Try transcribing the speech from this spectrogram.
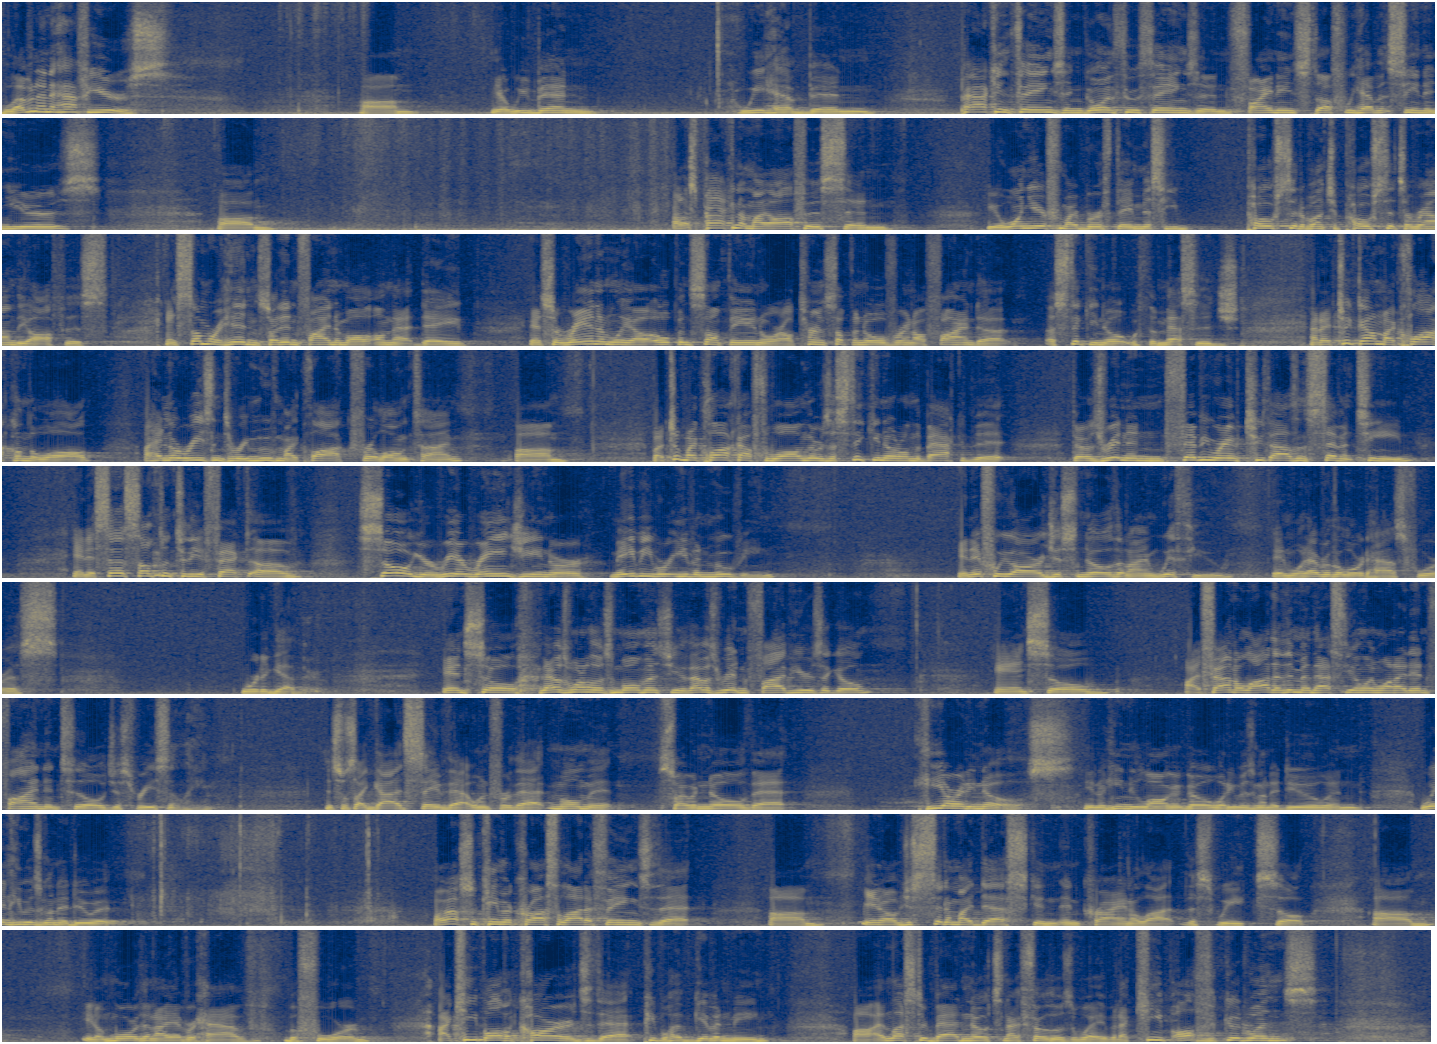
11 and a half years. Um, yeah, we've been, we have been packing things and going through things and finding stuff we haven't seen in years. Um, I was packing up my office, and you know, one year for my birthday, Missy posted a bunch of post-its around the office, and some were hidden, so I didn't find them all on that day. And so randomly, I'll open something or I'll turn something over and I'll find a, a sticky note with the message. And I took down my clock on the wall. I had no reason to remove my clock for a long time. Um, but I took my clock off the wall, and there was a sticky note on the back of it that was written in February of 2017. And it says something to the effect of, So you're rearranging, or maybe we're even moving. And if we are, just know that I'm with you, and whatever the Lord has for us, we're together. And so that was one of those moments, you know, that was written five years ago. And so I found a lot of them, and that's the only one I didn't find until just recently. This was like God saved that one for that moment so I would know that He already knows. You know, He knew long ago what He was going to do and when He was going to do it. I also came across a lot of things that, um, you know, I'm just sitting at my desk and, and, crying a lot this week. So, um, you know, more than I ever have before. I keep all the cards that people have given me, uh, unless they're bad notes and I throw those away. But I keep all the good ones.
